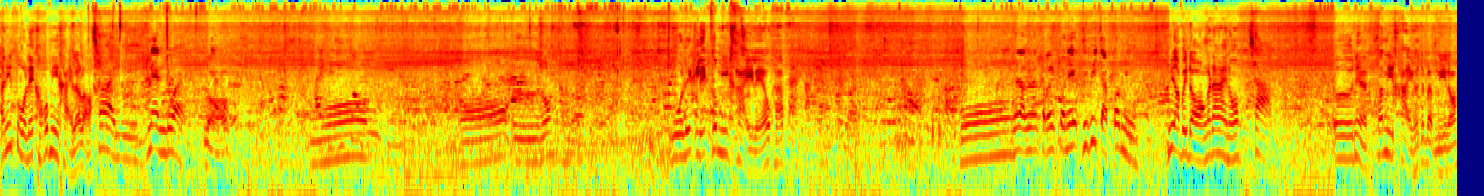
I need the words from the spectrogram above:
อันนี้ตัวเล็กเขาก็มีไข่แล้วเหรอ ๆใช่มีแน่นด้วย หรออ๋ออ๋อเออเนาะวัวเล็กๆ ก็มีไข่แล้วครับ โอ้เนี่ยแล้วตัวนี้ตัวนี้ที่พี่จับก็มี นี่เอาไปดองก็ได้เนาะใช่ เออเนี่ยถ้ามีไข่เขาจะแบบนี้เนาะ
